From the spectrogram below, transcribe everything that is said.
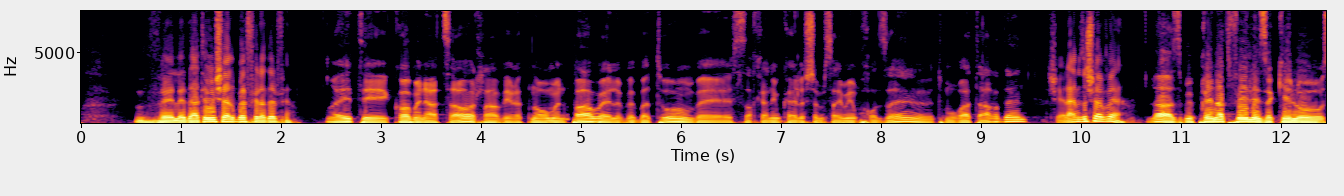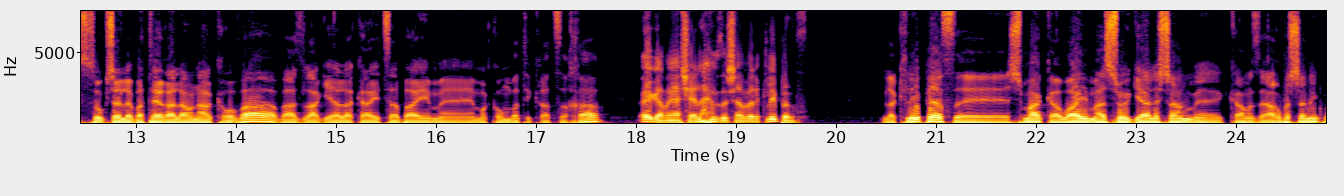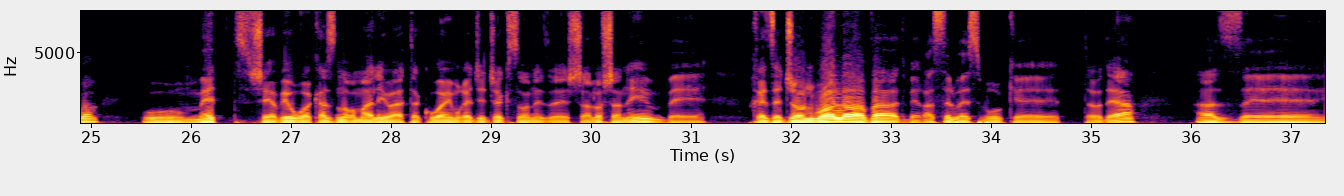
ולדעתי הוא יישאר בפילדלפיה. ראיתי כל מיני הצעות להעביר את נורמן פאוול ובתום ושחקנים כאלה שמסיימים חוזה תמורת ארדן. שאלה אם זה שווה. לא, אז מבחינת פילי זה כאילו סוג של לוותר על העונה הקרובה, ואז להגיע לקיץ הבא עם uh, מקום בתקרת שכר. רגע, מה השאלה אם זה שווה לקליפרס? לקליפרס, uh, שמע, קוואי, מאז שהוא הגיע לשם, uh, כמה זה, ארבע שנים כבר? הוא מת שיביאו רכז נורמלי, הוא היה תקוע עם רג'י ג'קסון איזה שלוש שנים, ואחרי זה ג'ון וול לא עבד, וראסל וסטברוק, uh, אתה יודע. אז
